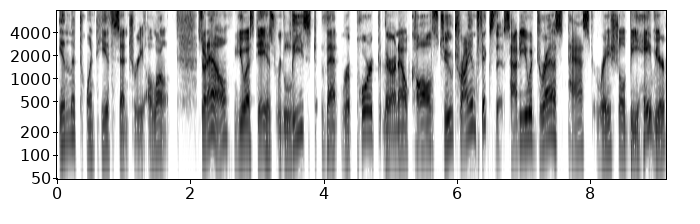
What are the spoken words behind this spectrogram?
in the 20th century alone. So now USDA has released that report. There are now calls to try and fix this. How do you address past racial behavior?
